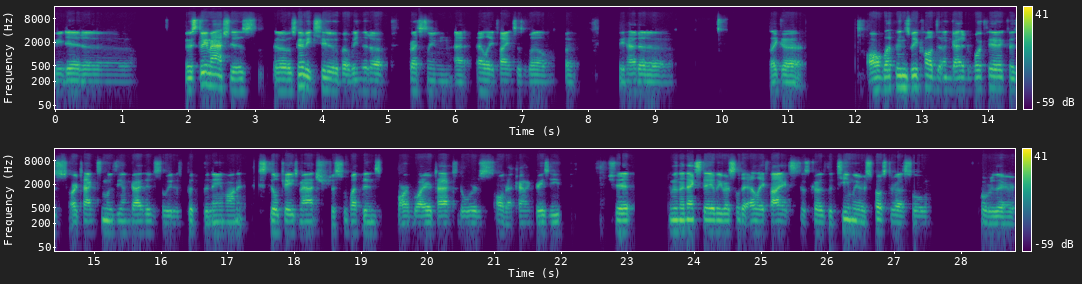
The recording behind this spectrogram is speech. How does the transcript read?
We did. Uh, it was three matches. It was to be two, but we ended up wrestling at LA Fights as well. But we had a like a all weapons we called the unguided warfare because our tag team was the unguided, so we just put the name on it. Steel cage match, just weapons, barbed wire attacks, doors, all that kind of crazy shit. And then the next day we wrestled at LA Fights just because the team we were supposed to wrestle over there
